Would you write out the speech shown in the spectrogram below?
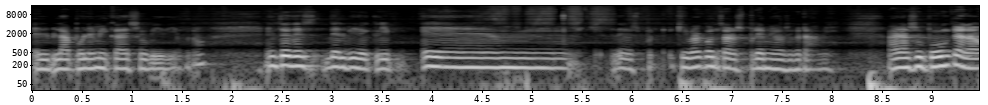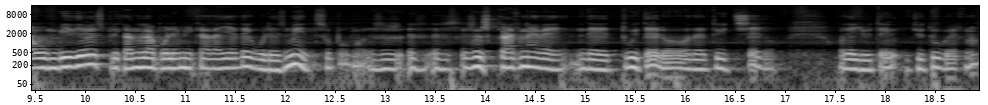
la polémica de su vídeo, ¿no? Entonces, del videoclip, em, que iba contra los premios Grammy. Ahora supongo que hará un vídeo explicando la polémica de ayer de Will Smith, supongo. Eso es, carne de, de, Twitter o de Twitchero o de YouTube, youtuber, ¿no?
